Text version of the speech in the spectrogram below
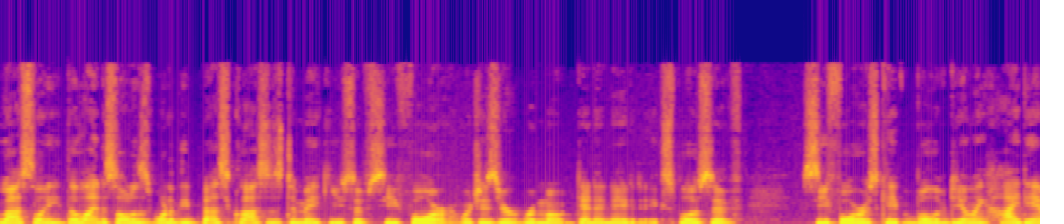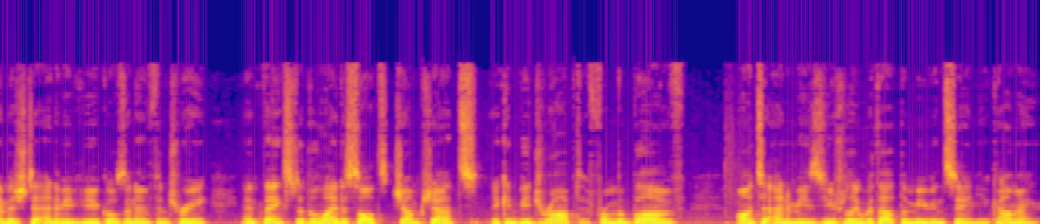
Lastly, the Light Assault is one of the best classes to make use of C4, which is your remote detonated explosive. C4 is capable of dealing high damage to enemy vehicles and infantry, and thanks to the Light Assault's jump jets, it can be dropped from above onto enemies usually without them even seeing you coming.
